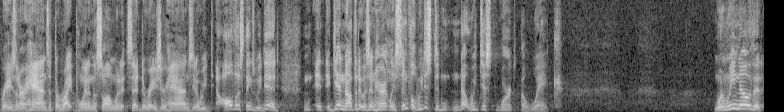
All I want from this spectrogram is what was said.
raising our hands at the right point in the song when it said to raise your hands. You know, we, all those things we did. Again, not that it was inherently sinful, we just didn't know, we just weren't awake. When we know that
